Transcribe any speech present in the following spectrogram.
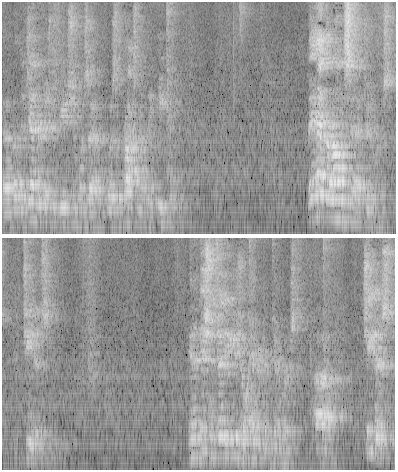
uh, but the gender distribution was, uh, was approximately equal. They have their own set of tumors, cheetahs. In addition to the usual endocrine tumors, uh, cheetahs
